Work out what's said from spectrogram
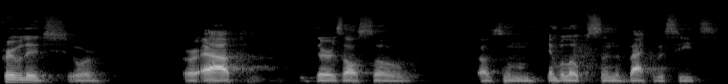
privilege or, or app, there's also uh, some envelopes in the back of the seats,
